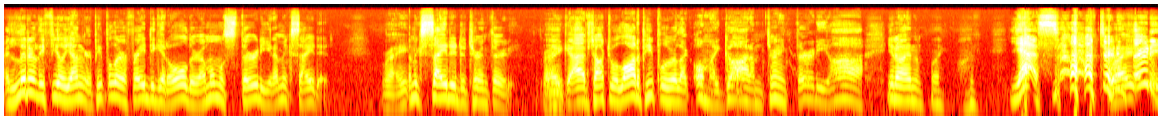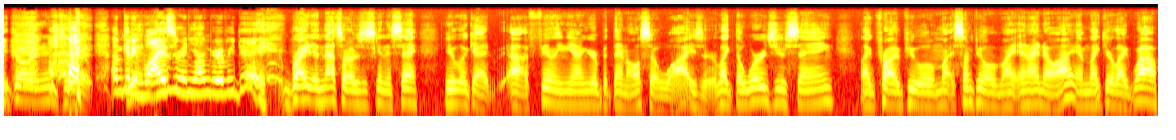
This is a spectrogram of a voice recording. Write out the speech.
I literally feel younger. People are afraid to get older. I'm almost 30 and I'm excited. Right. I'm excited to turn 30. Right. Like I've talked to a lot of people who are like, "Oh my god, I'm turning 30." Ah, you know, and I'm like, "Yes, I'm turning Right, 30." going into it. I'm getting Yeah. wiser and younger every day. Right, and that's what I was just gonna say. You look at uh, feeling younger, but then also wiser. Like the words you're saying, like probably people, might, some people might, and I know I am. Like you're like, wow,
